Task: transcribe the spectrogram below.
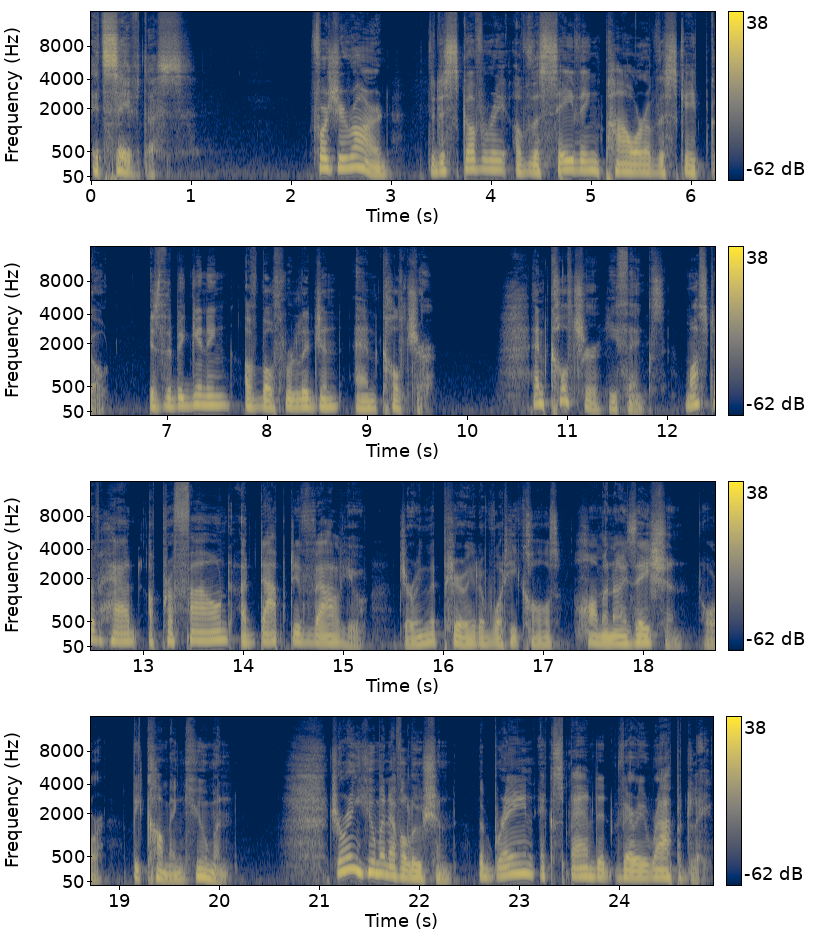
it saved us. For Girard, the discovery of the saving power of the scapegoat is the beginning of both religion and culture. And culture, he thinks, must have had a profound adaptive value during the period of what he calls hominization, or becoming human. During human evolution, the brain expanded very rapidly,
